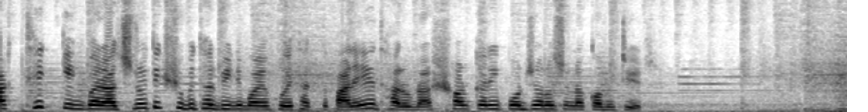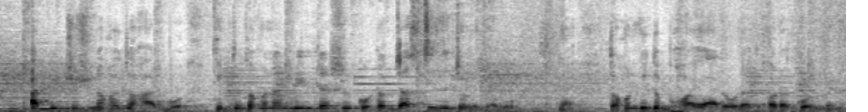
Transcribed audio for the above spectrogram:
আর্থিক কিংবা রাজনৈতিক সুবিধার বিনিময়ে হয়ে থাকতে পারে ধারণা সরকারি পর্যালোচনা কমিটির। আর্বিট্রেশনে হয়তো হারবো কিন্তু তখন আমরা ইন্টারন্যাশনাল কোর্ট অফ জাস্টিসে চলে যাব। হ্যাঁ তখন কিন্তু ভয় আর ওরা ওরা করবে না।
